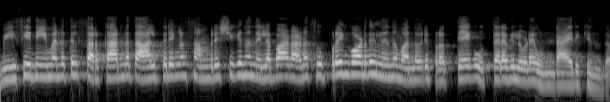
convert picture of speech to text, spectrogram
വി. സി. നിയമനത്തിൽ സർക്കാരിന്റെ താല്പര്യങ്ങൾ സംരക്ഷിക്കുന്ന നിലപാടാണ് സുപ്രീം കോടതിയിൽ നിന്ന് വന്ന ഒരു പ്രത്യേക ഉത്തരവിലൂടെ ഉണ്ടായിരിക്കുന്നത്.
